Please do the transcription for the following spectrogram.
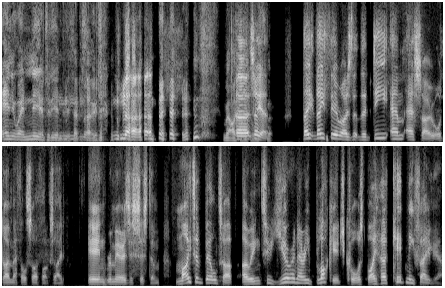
anywhere near to the end of this episode. no. Well, Uh, so yeah. but- they they theorise that the DMSO or dimethyl sulfoxide in Ramirez's system might have built up owing to urinary blockage caused by her kidney failure.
